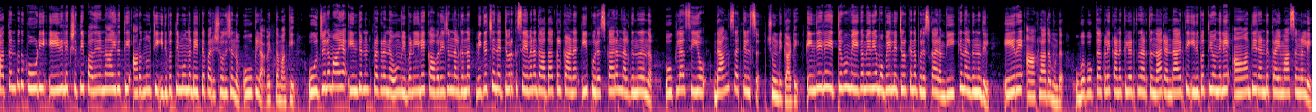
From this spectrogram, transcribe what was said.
പത്തൊൻപത് കോടി ഏഴ് ലക്ഷത്തി പതിനെണ്ണായിരത്തി അറുന്നൂറ്റി ഇരുപത്തിമൂന്ന് ഡേറ്റ പരിശോധിച്ചെന്നും ഊഗ്ല വ്യക്തമാക്കി. ഊജ്വലമായ ഇന്റർനെറ്റ് പ്രകടനവും വിപണിയിലെ കവറേജും നൽകുന്ന മികച്ച നെറ്റ്വർക്ക് സേവനദാതാക്കൾക്കാണ് ഈ പുരസ്കാരം നൽകുന്നതെന്ന് ഊക്ല സിഒ ഡാങ് സറ്റിൽസ് ചൂണ്ടിക്കാട്ടി. ഇന്ത്യയിലെ ഏറ്റവും വേഗമേറിയ മൊബൈൽ നെറ്റ്വർക്ക് എന്ന പുരസ്കാരം വിക്ക് നൽകുന്നതിൽ ഏറെ ആഹ്ലാദമുണ്ട്. ഉപഭോക്താക്കളെ കണക്കിലെടുത്ത് നടത്തുന്ന രണ്ടായിരത്തി ഇരുപത്തിയൊന്നിലെ ആദ്യ രണ്ട് ത്രൈമാസങ്ങളിലെ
